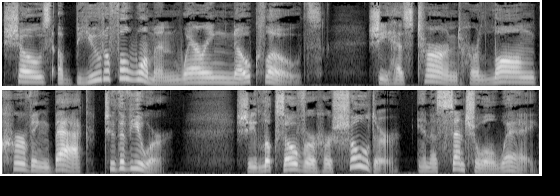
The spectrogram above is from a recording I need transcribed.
shows a beautiful woman wearing no clothes. She has turned her long, curving back to the viewer. She looks over her shoulder in a sensual way.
